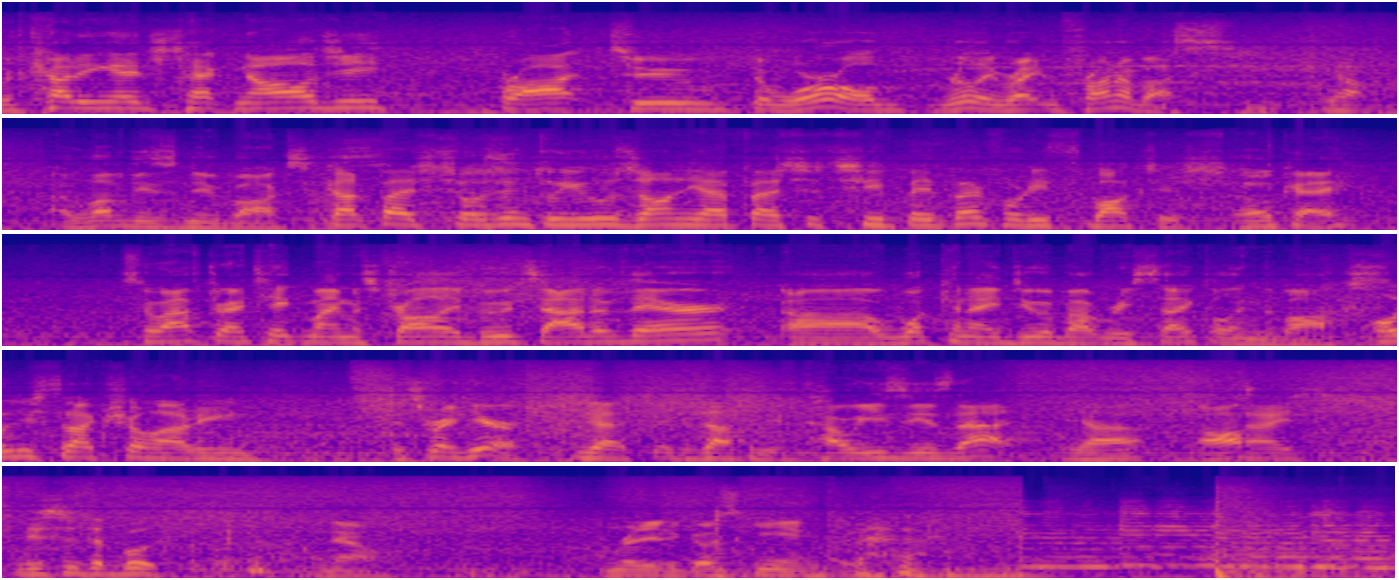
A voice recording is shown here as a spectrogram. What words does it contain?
With cutting edge technology brought to the world really right in front of us. Yeah. I love these new boxes. Scarpa has chosen to use only FSC paper for its boxes. Okay. So after I take my Maestrale boots out of there, uh, what can I do about recycling the box? All instructions are in. It's right here. Yes, exactly. How easy is that? Yeah. Awesome. Nice. This is the boot. I know. I'm ready to go skiing.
